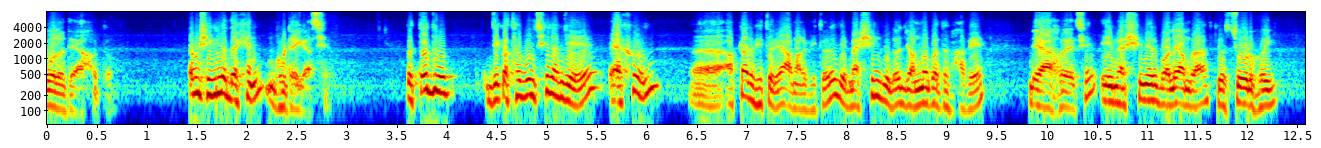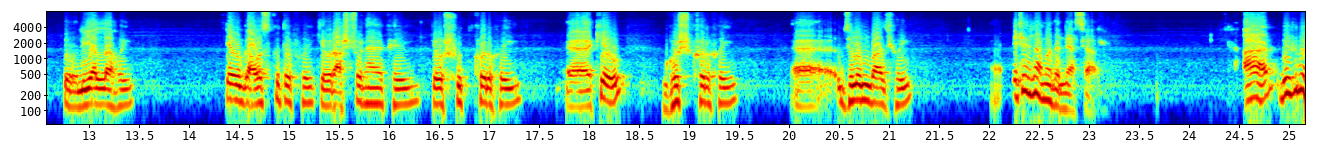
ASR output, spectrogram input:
বলে দেওয়া হতো। এবং সেগুলো দেখেন ঘটে গেছে। তো তদ্রুপ যে কথা বলছিলাম যে এখন আপনার ভিতরে, আমার ভিতরে যে মেশিনগুলো জন্মগতভাবে দেয়া হয়েছে, এই মেশিনের বলে আমরা কেউ চোর হই, কেউ লিয়াল্লাহ হই, কেউ গাউস হই, কেউ রাষ্ট্রনায়ক হই, কেউ সুৎখোর হই কেউ ঘুষখোর হই জুলুমবাজ হই। এটা হলো আমাদের নেচার। আর বিভিন্ন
